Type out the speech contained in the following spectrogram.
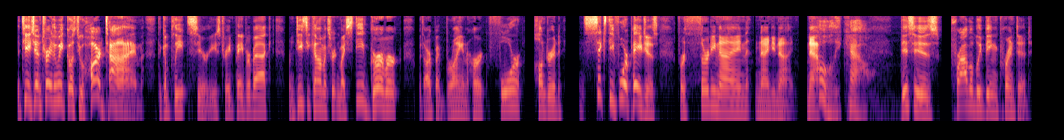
The THN Trade of the Week goes to Hard Time, the complete series trade paperback from DC Comics, written by Steve Gerber with art by Brian Hurtt. 464 pages for $39.99. Now, Holy cow. this is probably being printed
